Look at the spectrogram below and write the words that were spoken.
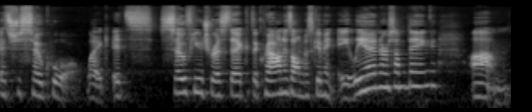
It's just so cool. Like it's so futuristic. The crown is almost giving alien or something. Um,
